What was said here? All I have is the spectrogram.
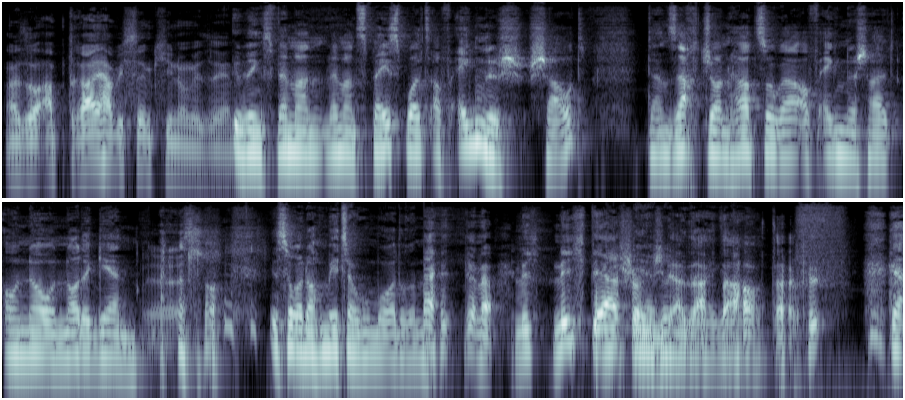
Also ab drei habe ich sie im Kino gesehen. Übrigens, wenn man, wenn man Spaceballs auf Englisch schaut, dann sagt John Hurt sogar auf Englisch halt, oh no, not again. Ja. Also, ist sogar noch Meta-Humor drin. genau, nicht, nicht der nicht schon der wieder, schon sagt er auch. Ja.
